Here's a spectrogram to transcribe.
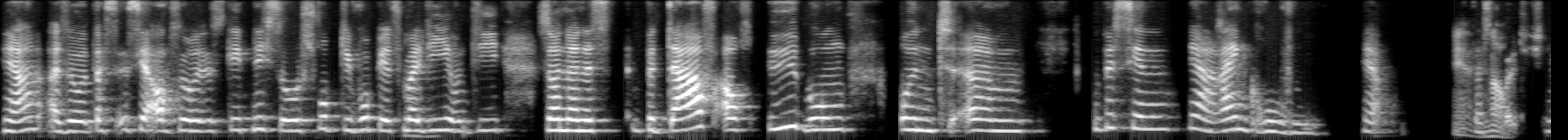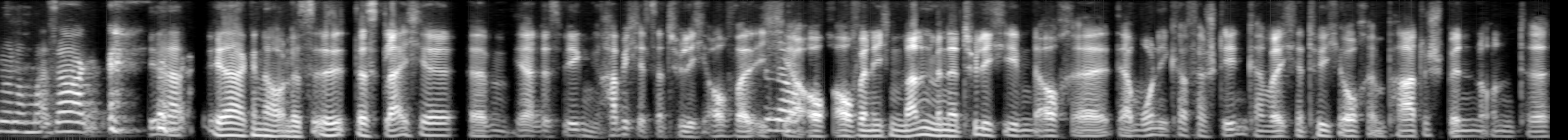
Ja, also das ist ja auch so, es geht nicht so schwuppdiwupp jetzt mal mhm. die und die, sondern es bedarf auch Übung und ähm, ein bisschen ja reingrooven. Ja. Ja, das genau. wollte ich nur noch mal sagen. Ja, ja, genau. Und das, äh, das Gleiche, ähm, ja, deswegen habe ich jetzt natürlich auch, weil ich genau. ja auch, auch wenn ich ein Mann bin, natürlich eben auch äh, der Monika verstehen kann, weil ich natürlich auch empathisch bin und äh,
